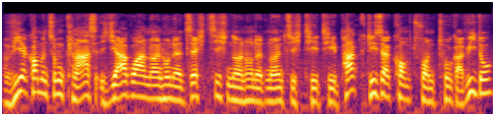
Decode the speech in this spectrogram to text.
Wir kommen zum Class Jaguar 960 990 TT Pack. Dieser kommt von Togavido.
